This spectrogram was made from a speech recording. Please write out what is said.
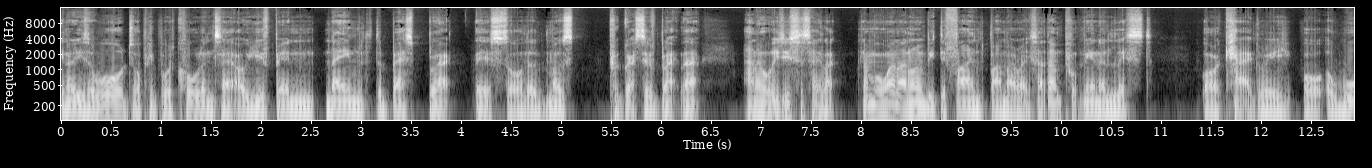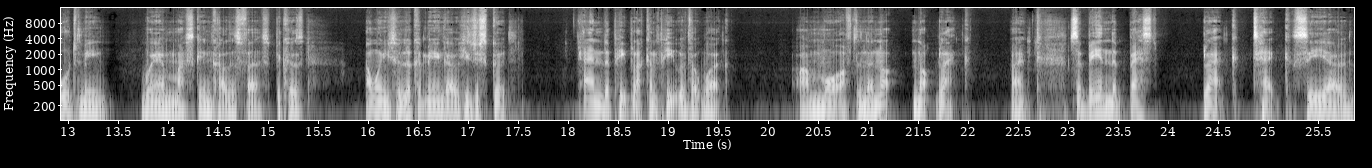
you know, these awards or people would call and say, oh, you've been named the best black this or the most progressive black that. And I always used to say, like, number one, I don't want to be defined by my race. Like, don't put me in a list or a category or award me wearing my skin colors first because I want you to look at me and go, he's just good. And the people I compete with at work are more often than not not black, right? So being the best black tech CEO,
